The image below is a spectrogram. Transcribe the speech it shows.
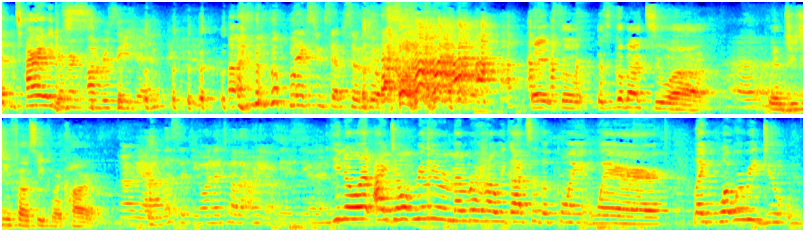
an entirely different conversation. Next week's episode goes. Wait, so let's go back to uh, when Gigi fell asleep in the car. Oh yeah, Alyssa, do you want to tell that one or you want me to do it? You know what? I don't really remember how we got to the point where, like, what were we doing?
